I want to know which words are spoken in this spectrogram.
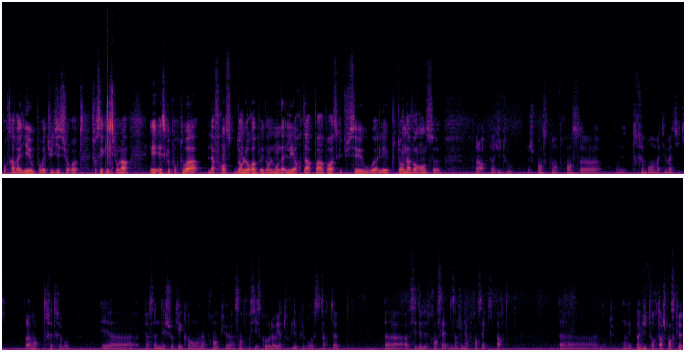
pour travailler ou pour étudier sur, sur ces questions-là? Et est-ce que pour toi, la France, dans l'Europe et dans le monde, elle est en retard par rapport à ce que tu sais ou elle est plutôt en avance euh? Alors, pas du tout. Je pense qu'en France, euh, on est très bon en mathématiques. Vraiment très très bon. Et euh, personne n'est choqué quand on apprend qu'à San Francisco, là où il y a toutes les plus grosses startups, c'est des Français, des ingénieurs français qui partent. Donc on n'est pas du tout en retard. Je pense que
